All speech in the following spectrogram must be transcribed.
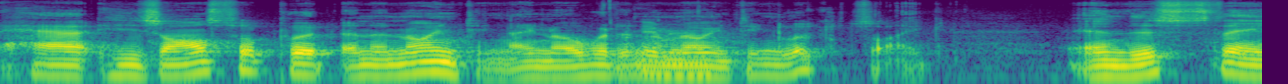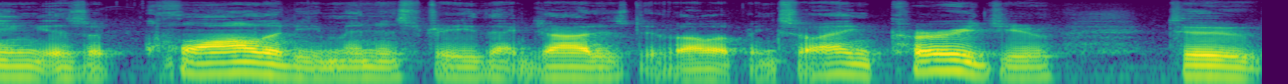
ha, He's also put an anointing. I know what an Amen. anointing looks like. And this thing is a quality ministry that God is developing. So I encourage you to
